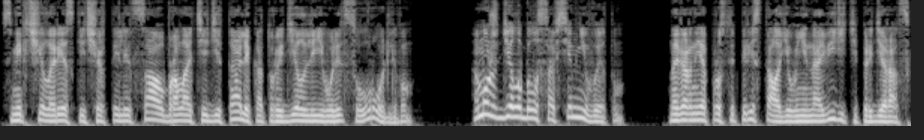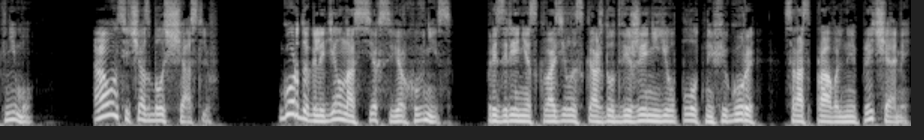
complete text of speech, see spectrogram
Смягчила резкие черты лица, убрала те детали, которые делали его лицо уродливым. А может, дело было совсем не в этом. Наверное, я просто перестал его ненавидеть и придираться к нему. А он сейчас был счастлив. Гордо глядел нас всех сверху вниз. Презрение сквозило из каждого движения его плотной фигуры с расправленными плечами.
